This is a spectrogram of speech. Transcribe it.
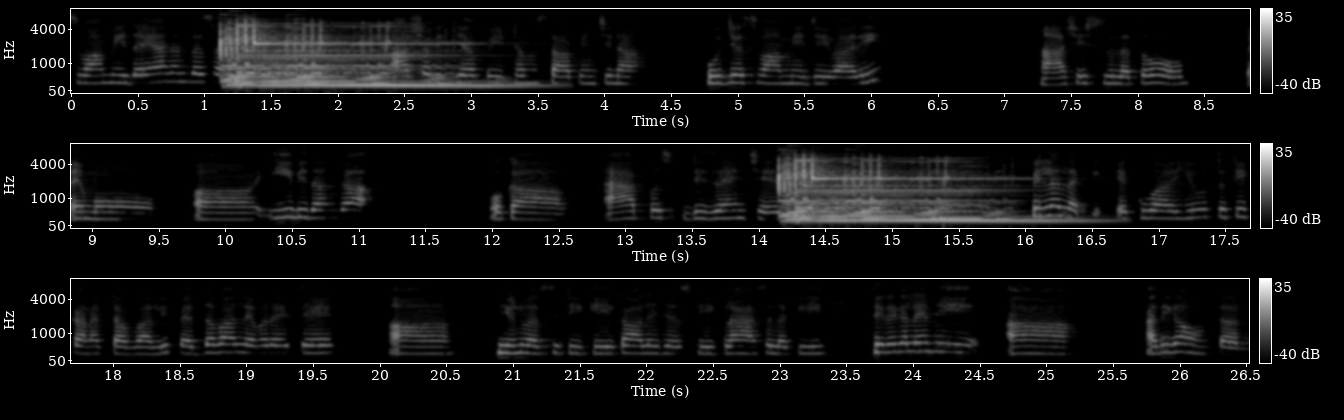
స్వామి దయానంద సరస్వతి ఆశ విద్యాపీఠం స్థాపించిన పూజ్య స్వామీజీ వారి ఆశీస్సులతో మేము ఈ విధంగా ఒక యాప్ డిజైన్ చేసి పిల్లలకి ఎక్కువ యూత్‌కి కనెక్ట్ అవ్వాలి. పెద్దవాళ్ళు ఎవరైతే ఆ యూనివర్సిటీకి, కాలేజెస్‌కి, క్లాసులకి తిరగలేని ఆ అదిగా ఉంటారు.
